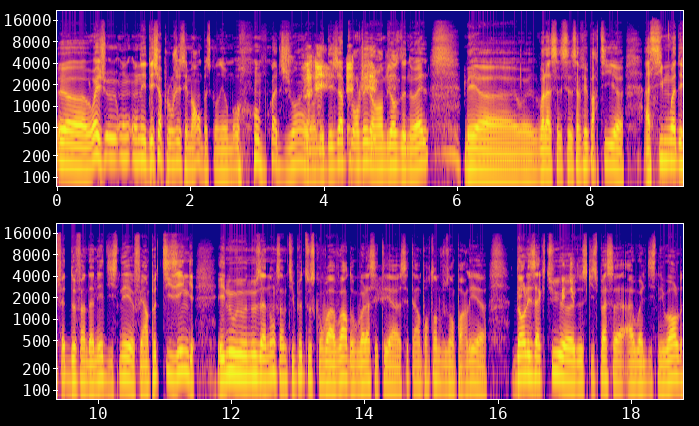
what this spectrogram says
Euh, ouais, je, on, est déjà plongé, c'est marrant parce qu'on est au, mois de juin et on est déjà plongé dans l'ambiance de Noël. Mais euh, voilà, ça, ça, fait partie. Euh, à six mois des fêtes de fin d'année, Disney fait un peu de teasing et nous, nous annonce un petit peu tout ce qu'on va avoir. Donc voilà, c'était c'était important de vous en parler dans les actus de ce qui se passe à, Walt Disney World.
